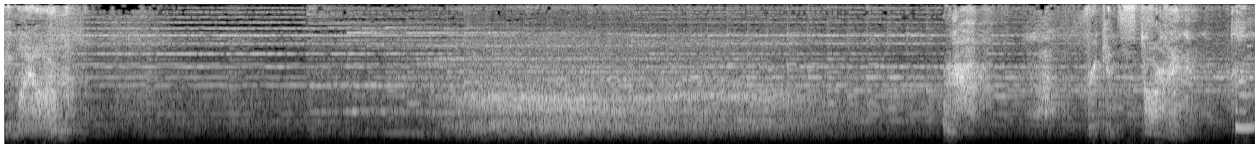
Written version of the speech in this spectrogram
Be my arm. Freaking starving. Um,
